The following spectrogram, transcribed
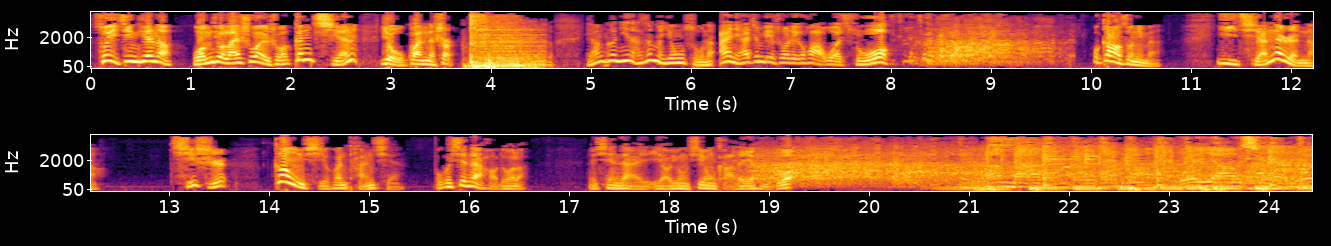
所以今天呢，我们就来说一说跟钱有关的事儿。杨哥，你咋这么庸俗呢？哎，你还真别说这个话，我俗。我告诉你们，以前的人呢，其实更喜欢谈钱。不过现在好多了，现在要用信用卡的也很多。妈妈，我要钱，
